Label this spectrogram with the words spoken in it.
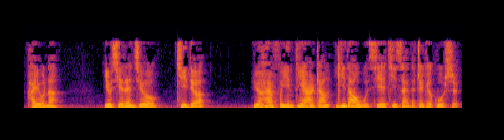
还有呢，有些人就记得约翰福音第二章一到五节记载的这个故事。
